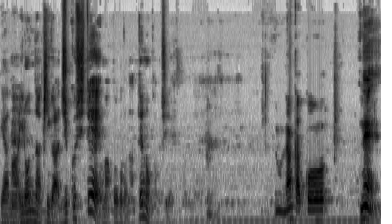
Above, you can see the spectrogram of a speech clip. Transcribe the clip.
いや、まあ、いろんな気が熟して、まあ、こういうことになってるのかもしれん。なんかこう、ね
